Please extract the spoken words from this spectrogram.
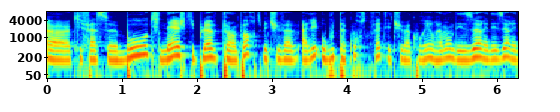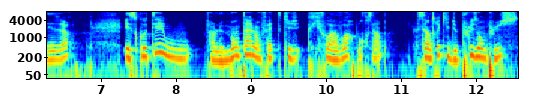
euh, qu'il fasse beau, qu'il neige, qu'il pleuve, peu importe, mais tu vas aller au bout de ta course en fait et tu vas courir vraiment des heures et des heures et des heures. Et ce côté où, enfin le mental en fait qu'il faut avoir pour ça, c'est un truc qui de plus en plus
